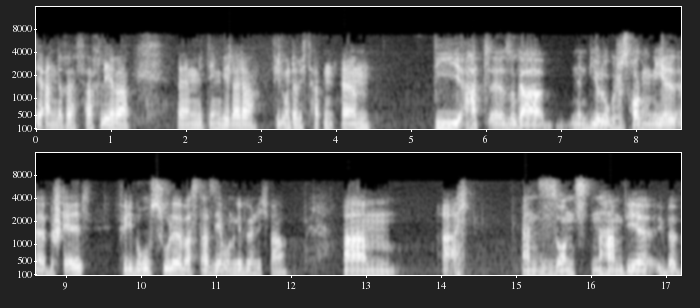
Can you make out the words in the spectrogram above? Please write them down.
der andere Fachlehrer, äh, mit dem wir leider viel Unterricht hatten. Ähm, die hat äh, sogar ein biologisches Roggenmehl äh, bestellt für die Berufsschule, was da sehr ungewöhnlich war. Ähm, ah, ich, ansonsten haben wir über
